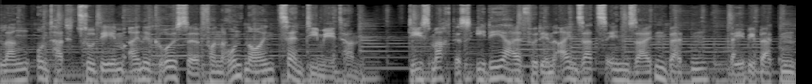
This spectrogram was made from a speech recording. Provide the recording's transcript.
lang und hat zudem eine Größe von rund 9 cm. Dies macht es ideal für den Einsatz in Seitenbetten, Babybetten,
